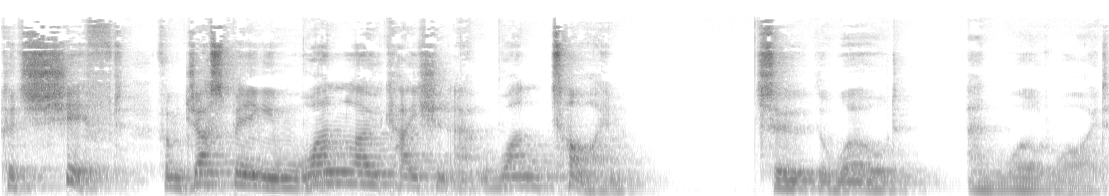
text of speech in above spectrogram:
could shift from just being in one location at one time to the world and worldwide.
